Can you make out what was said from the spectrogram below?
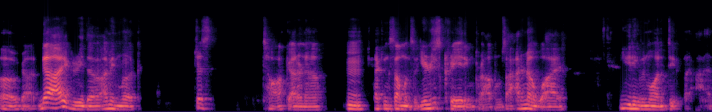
oh God, no, I agree though. I mean, look, just talk. I don't know. Mm. Checking someone's, you're just creating problems. I, I don't know why you'd even want to do. I-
